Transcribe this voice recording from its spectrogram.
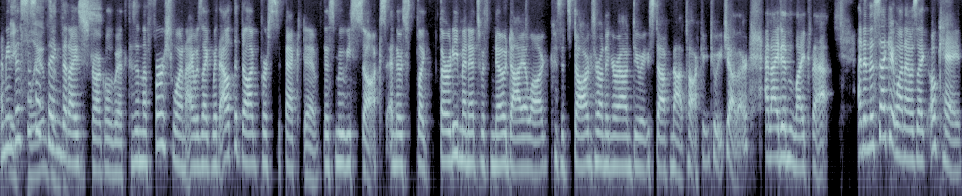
I mean, this is a thing that I struggled with because in the first one, I was like, without the dog perspective, this movie sucks. And there's like 30 minutes with no dialogue because it's dogs running around doing stuff, not talking to each other. And I didn't like that. And in the second one, I was like, okay,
